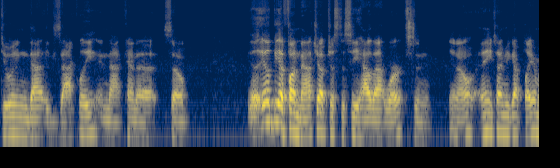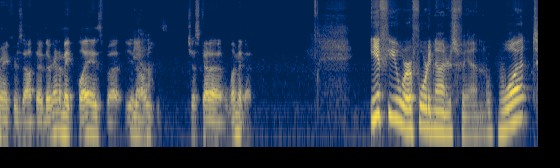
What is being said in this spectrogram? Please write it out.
doing that exactly, and that kind of so. It'll, it'll be a fun matchup just to see how that works, and you know, anytime you got player makers out there, they're going to make plays, but you yeah. Just got to limit it. If you were a 49ers fan, what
